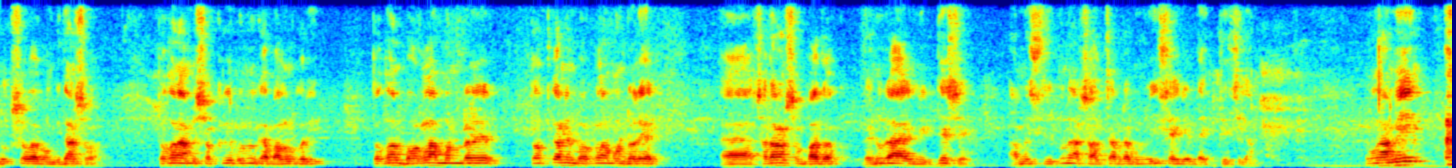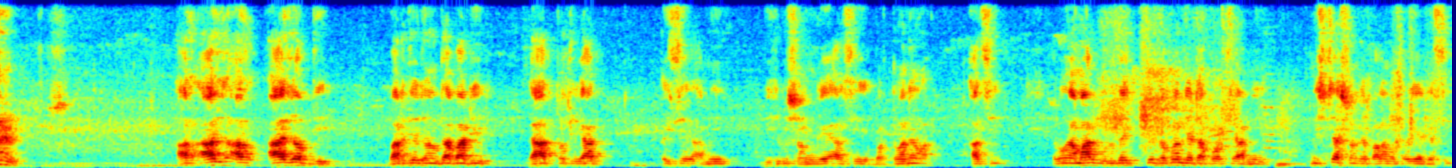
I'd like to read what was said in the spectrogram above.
লোকসভা এবং বিধানসভা। তখন আমি সক্রিয় ভূমিকা পালন করি। তখন বরলা মণ্ডলের, তৎকালীন বরলা মণ্ডলের সাধারণ সম্পাদক বেনু রায়ের নির্দেশে আমি শালচাপড়া এবং এই সাইডের দায়িত্বে ছিলাম। এবং আমি আজ আজ- আজ অবধি ভারতীয় জনতা পার্টির ঘাত প্রতিঘাত হয়েছে আমি বিজেপির সঙ্গে আছি, বর্তমানেও আছি। এবং আমার গুরুদায়িত্ব যখন যেটা পড়ছে, আমি নিষ্ঠার সঙ্গে পালন করিয়া গেছি।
